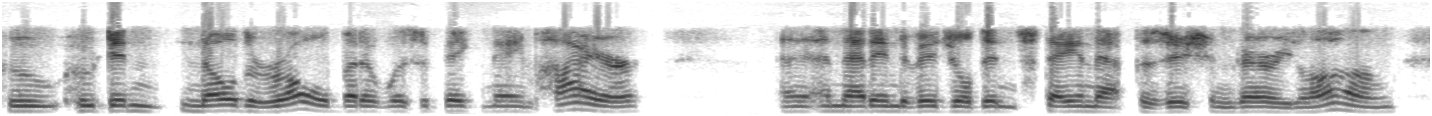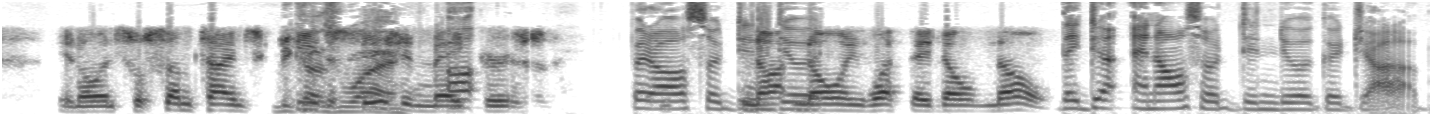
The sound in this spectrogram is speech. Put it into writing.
who who didn't know the role, but it was a big name hire, and, and that individual didn't stay in that position very long. You know, and so sometimes key Because why? decision makers But also didn't not do it. knowing what they don't know. They do, and also didn't do a good job.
